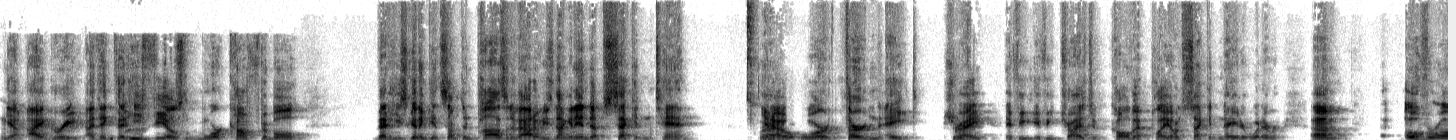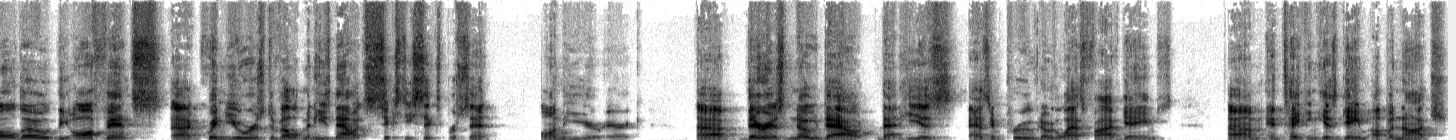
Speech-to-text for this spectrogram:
Yeah, I agree. I think that he feels more comfortable that he's going to get something positive out of. He's not going to end up second and 10, you right. know, or third and eight, sure. right? If he if he tries to call that play on second and eight or whatever. Um, overall, though, the offense, uh, Quinn Ewers' development, he's now at 66% on the year, Eric. Uh, there is no doubt that he is has improved over the last five games um, and taking his game up a notch.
